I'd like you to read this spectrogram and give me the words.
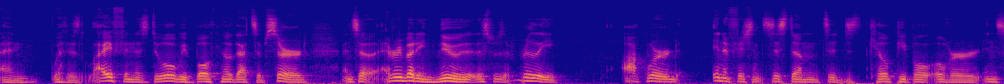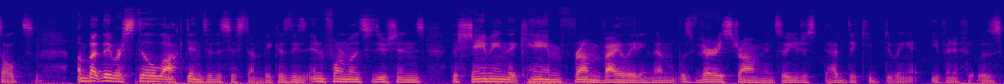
And with his life in this duel, we both know that's absurd. And so everybody knew that this was a really awkward, inefficient system to just kill people over insults. Um, but they were still locked into the system because these informal institutions, the shaming that came from violating them was very strong. And so you just had to keep doing it, even if it was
